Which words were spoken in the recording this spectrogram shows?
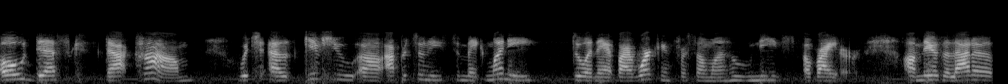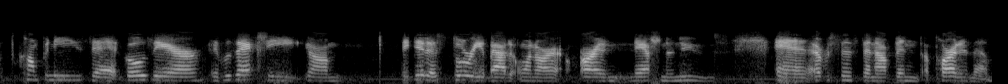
odesk.com, which uh, gives you uh, opportunities to make money doing that by working for someone who needs a writer. Um, there's a lot of companies that go there. It was actually um, they did a story about it on our our national news, and ever since then I've been a part of them.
